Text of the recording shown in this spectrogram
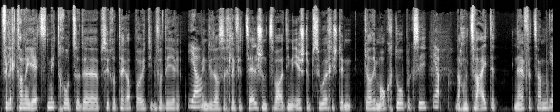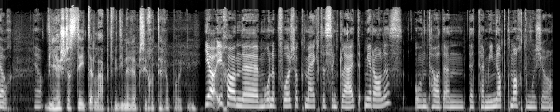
Vielleicht kann er jetzt mitkommen zu der Psychotherapeutin von dir, Ja. wenn du das ein bisschen erzählst. Und zwar, dein erster Besuch war dann gerade im Oktober, gewesen, Ja. nach dem zweiten Nervenzusammenbruch. Ja, ja. Wie hast du das dort erlebt bei deiner Psychotherapeutin? Ja, ich habe einen Monat vorher schon gemerkt, das entgleitet mir alles und habe dann den Termin abgemacht. Du musst ja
